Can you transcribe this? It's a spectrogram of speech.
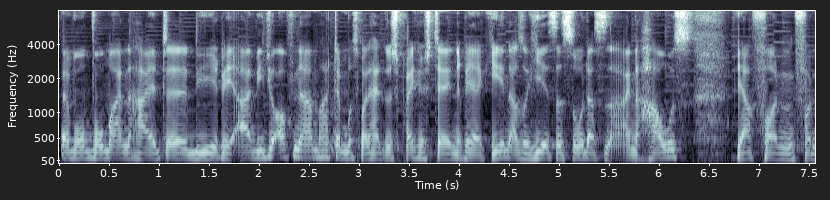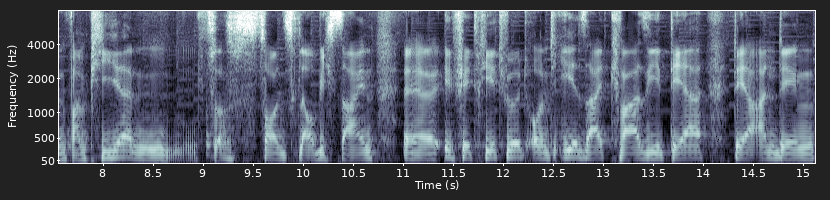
äh, wo, wo man halt äh, die Realvideoaufnahmen hat, dann muss man halt entsprechend Stellen reagieren. Also hier ist es so, dass ein Haus ja, von, von Vampiren, soll es glaube ich sein, äh, infiltriert wird und ihr seid quasi der, der an den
